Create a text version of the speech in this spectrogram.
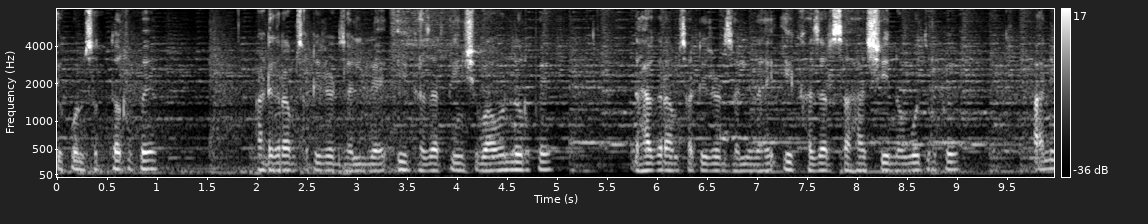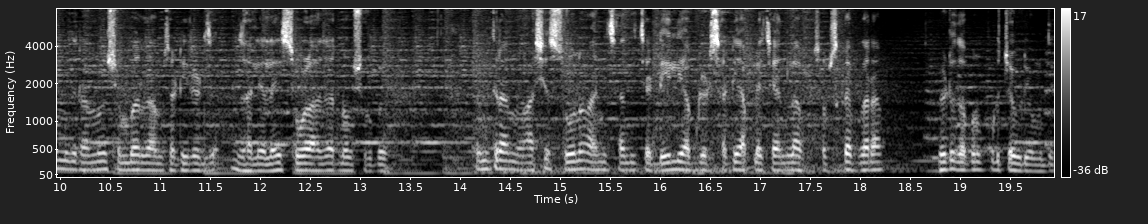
एकोणसत्तर रुपये. आठ ग्रामसाठी रेट झालेली आहे एक हजार तीनशे बावन्न रुपये. दहा ग्रामसाठी रेट झालेला आहे एक हजार सहाशे नव्वद रुपये. आणि मित्रांनो शंभर ग्रामसाठी रेट झालेला आहे सोळा हजार नऊशे रुपये. तर मित्रांनो असे सोनं आणि चांदीच्या डेली अपडेटसाठी आपल्या चॅनलला सबस्क्राईब करा. भेटूत आपण पुढच्या व्हिडिओमध्ये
